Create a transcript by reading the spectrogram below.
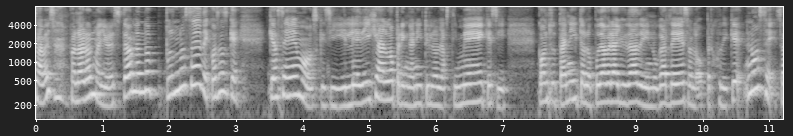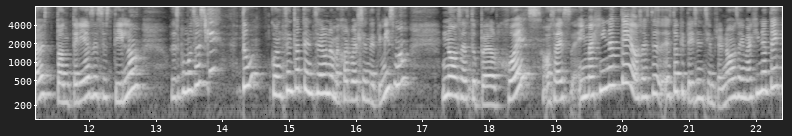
¿sabes? Palabras mayores. Estoy hablando, pues no sé, de cosas que, que hacemos, que si le dije algo a Perenganito y lo lastimé, que si con su tanito lo pude haber ayudado y en lugar de eso lo perjudiqué, no sé, ¿sabes? Tonterías de ese estilo. Pues es como, ¿sabes qué? Tú, concéntrate en ser una mejor versión de ti mismo no seas tu peor juez, o sea, es, imagínate, o sea, esto, esto que te dicen siempre, ¿no? O sea, imagínate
